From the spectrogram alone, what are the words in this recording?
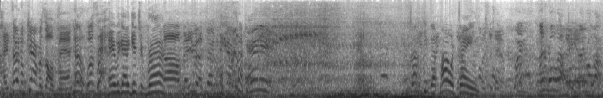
Hey, turn them cameras off, man. Oh. What's that? Hey, we gotta get you, bruh. Nah, man, you gotta turn them cameras off. Turn it. Trying to keep that power tame. Push it down. Let it roll out. Let it roll out.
